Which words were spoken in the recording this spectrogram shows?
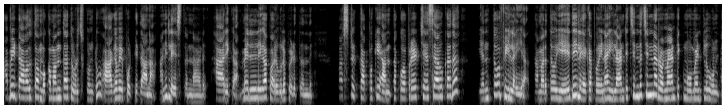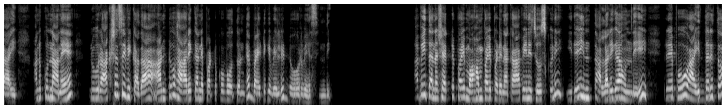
అభి టవల్తో ముఖమంతా తుడుచుకుంటూ ఆగవే పొట్టిదానా అని లేస్తున్నాడు. హారిక మెల్లిగా పరుగులు పెడుతుంది. ఫస్ట్ కప్పుకి అంత కోఆపరేట్ చేశావు కదా? ఎంతో ఫీల్ అయ్యా. తమరితో ఏదీ లేకపోయినా ఇలాంటి చిన్న చిన్న రొమాంటిక్ మూమెంట్లు ఉంటాయి. అనుకున్నానే నువ్వు రాక్షసివి కదా అంటూ హారికని పట్టుకోబోతుంటే బయటికి వెళ్ళి డోర్ వేసింది. అభి తన షర్టుపై మొహంపై పడిన కాఫీని చూసుకుని ఇదే ఇంత అల్లరిగా ఉంది. రేపు ఆ ఇద్దరితో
